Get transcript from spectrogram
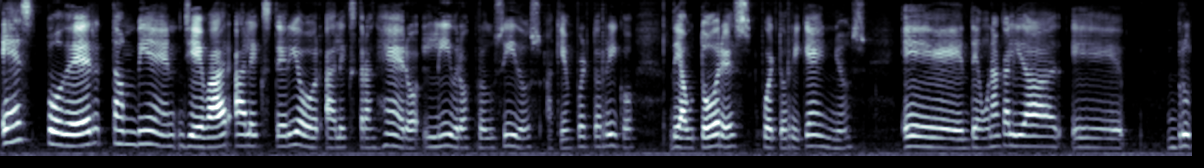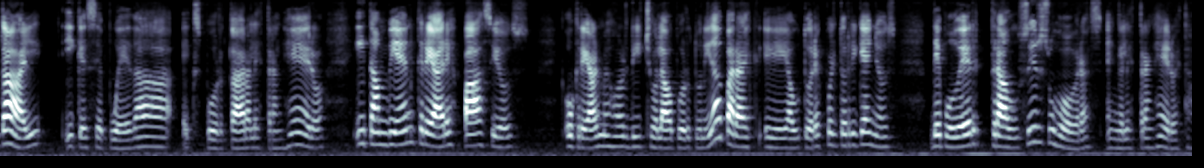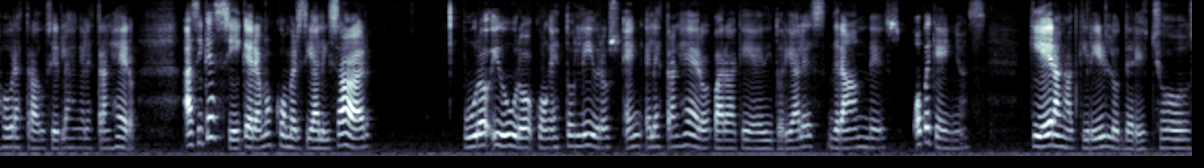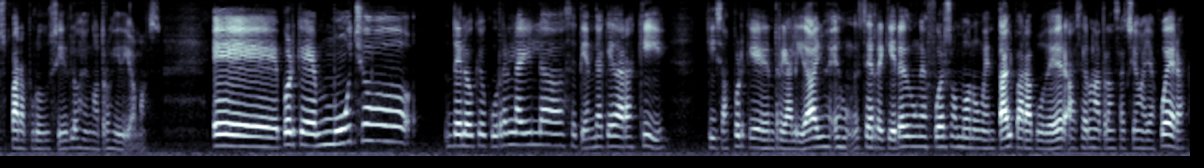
es poder también llevar al exterior, al extranjero, libros producidos aquí en Puerto Rico de autores puertorriqueños eh, de una calidad eh, brutal y que se pueda exportar al extranjero y también crear espacios o crear, mejor dicho, la oportunidad para eh, autores puertorriqueños de poder traducir sus obras en el extranjero, estas obras traducirlas en el extranjero. Así que sí queremos comercializar puro y duro con estos libros en el extranjero para que editoriales grandes o pequeñas quieran adquirir los derechos para producirlos en otros idiomas. Eh, porque mucho de lo que ocurre en la isla se tiende a quedar aquí, quizás porque en realidad se requiere de un esfuerzo monumental para poder hacer una transacción allá afuera.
